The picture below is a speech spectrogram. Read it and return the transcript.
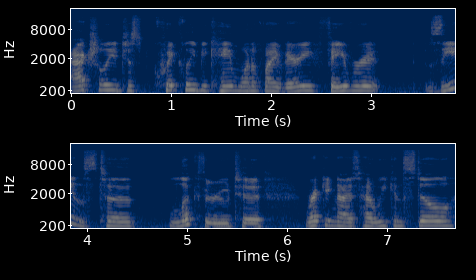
actually just quickly became one of my very favorite zines to look through to recognize how we can still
